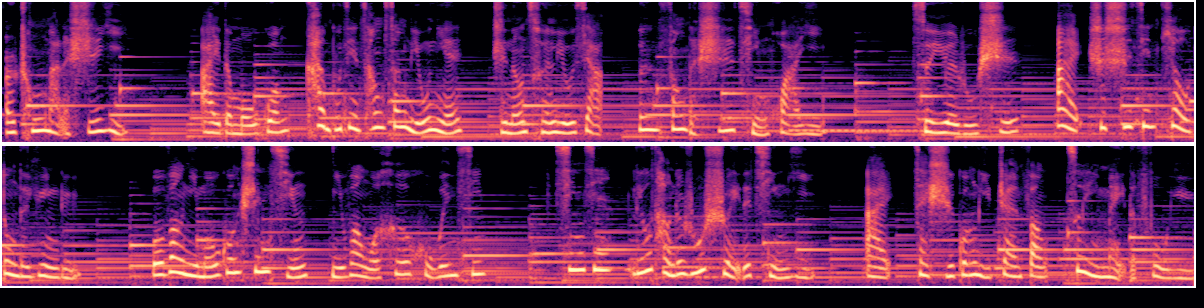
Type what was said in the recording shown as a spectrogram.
而充满了诗意。爱的眸光看不见沧桑流年，只能存留下芬芳的诗情画意。岁月如诗，爱是诗间跳动的韵律。我望你眸光深情，你望我呵护温馨，心间流淌着如水的情意。爱在时光里绽放最美的馥郁，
